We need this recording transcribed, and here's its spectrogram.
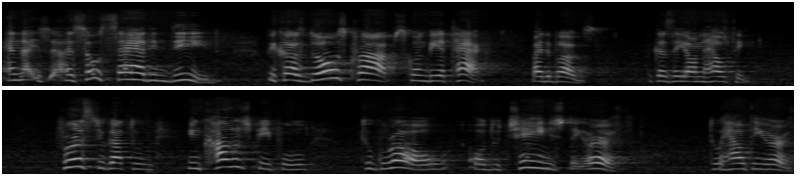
And it's, it's so sad indeed, because those crops going to be attacked by the bugs because they are unhealthy. First, you got to encourage people to grow or to change the earth to a healthy earth.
